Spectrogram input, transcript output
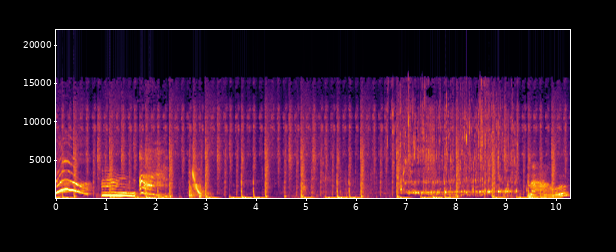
Ah. Now.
